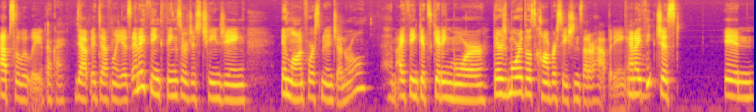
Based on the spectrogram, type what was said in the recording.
Absolutely. Okay. Yeah, it definitely is. And I think things are just changing in law enforcement in general. I think it's getting more, there's more of those conversations that are happening. Mm-hmm. And I mm-hmm. think just in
